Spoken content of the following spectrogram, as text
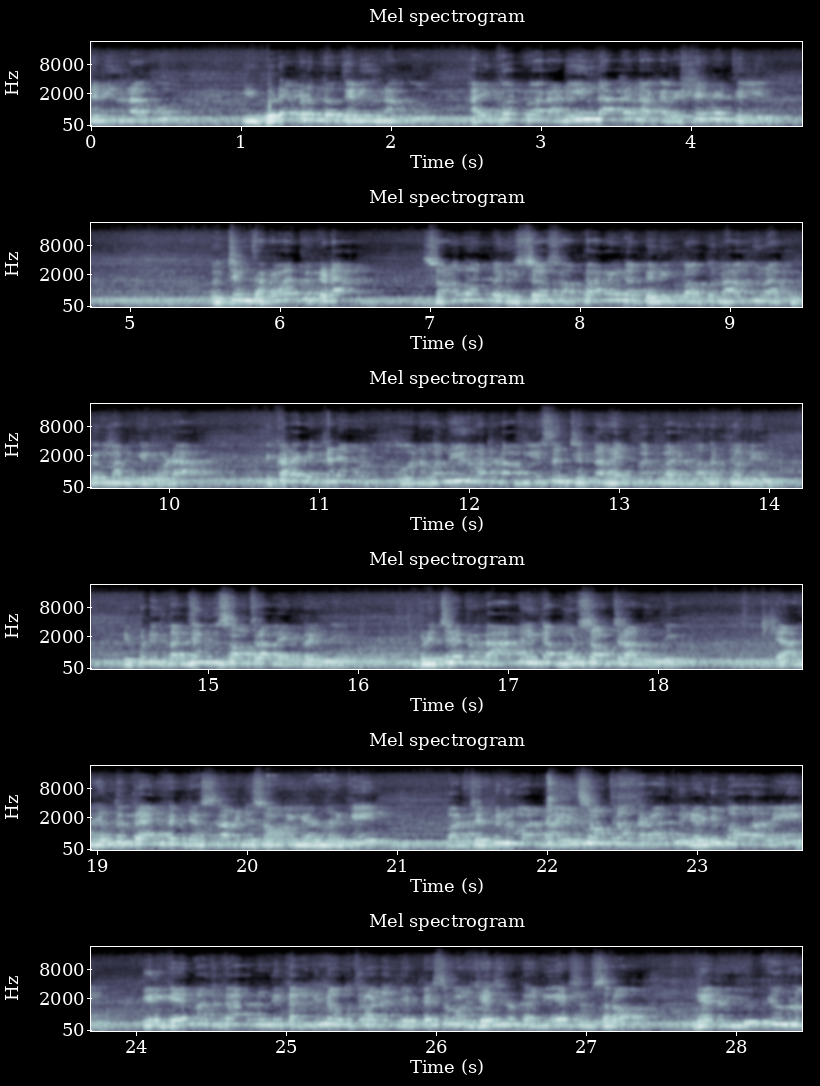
తెలియదు నాకు. ఈ గుడి ఎక్కడుందో తెలియదు నాకు. హైకోర్టు వారు అడిగిన దాకా నాకు ఆ విషయమే తెలియదు. వచ్చిన తర్వాత ఇక్కడ స్వామివారిపై విశ్వాసం అపారంగా పెరిగి మాకు నాకు నా కుటుంబానికి కూడా ఇక్కడ ఇక్కడే one one year one and half years అని చెప్పాను హైకోర్టు వారికి మొదట్లో నేను. ఇప్పుడు పద్దెనిమిది సంవత్సరాలు అయిపోయింది. ఇప్పుడు ఇచ్చినటువంటి ఆర్డర్ ఇంకా మూడు సంవత్సరాలు ఉంది. అది ఎందుకు క్లారిఫై చేస్తున్నానండి స్వామి మీ అందరికీ? వాడు చెప్పిన వాళ్ళు ఐదు సంవత్సరాల తర్వాత నేను వెళ్ళిపోవాలి దీనికి ఏం అధికారం ఉంది కంటిన్యూ అవుతున్నాడు అని చెప్పేసి మనం చేసిన ఎలిగేషన్స్లో నేను యూట్యూబ్లో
